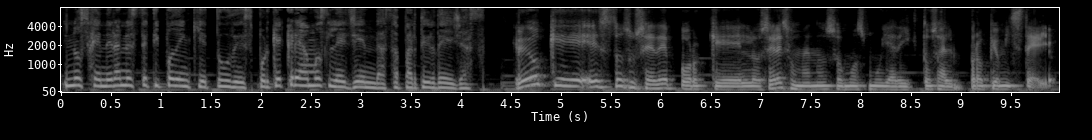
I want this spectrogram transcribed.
nos generan este tipo de inquietudes? ¿Por qué creamos leyendas a partir de ellas? Creo que esto sucede porque los seres humanos somos muy adictos al propio misterio.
